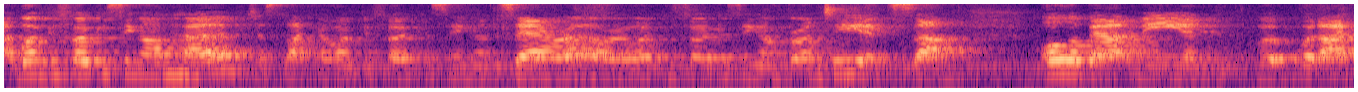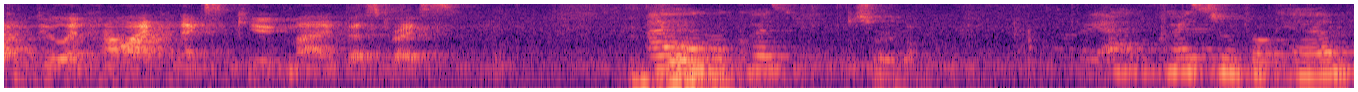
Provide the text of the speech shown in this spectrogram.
I, I won't be focusing on her, just like I won't be focusing on Sarah or I won't be focusing on Bronte. It's uh, all about me and what, what I can do and how I can execute my best race. I have a question. Sorry. Have a question for Cam.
